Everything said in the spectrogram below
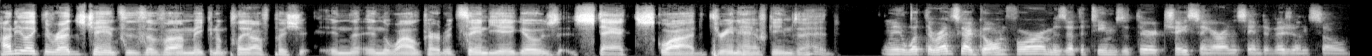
How do you like the Reds' chances of uh, making a playoff push in the in the wild card with San Diego's stacked squad, three and a half games ahead? I mean, what the Reds got going for them is that the teams that they're chasing are in the same division. So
